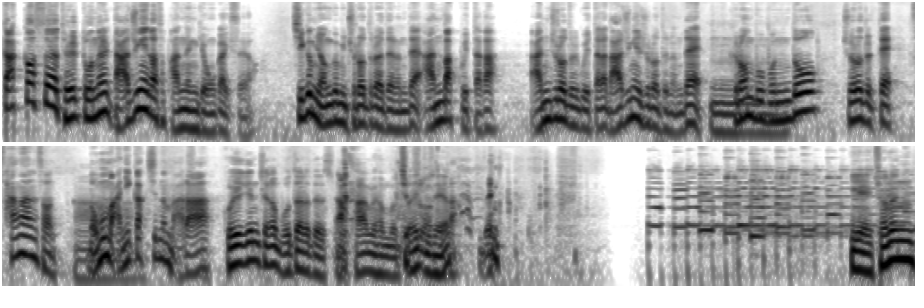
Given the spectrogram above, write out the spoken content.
깎았어야 될 돈을 나중에 가서 받는 경우가 있어요. 지금 연금이 줄어들어야 되는데 안 받고 있다가 안 줄어들고 있다가 나중에 줄어드는데 음. 그런 부분도 줄어들 때 상한선 아. 너무 많이 깎지는 마라. 그 얘기는 제가 못 알아들었습니다. 다음에 한번 또 해주세요. 네. 예, 저는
